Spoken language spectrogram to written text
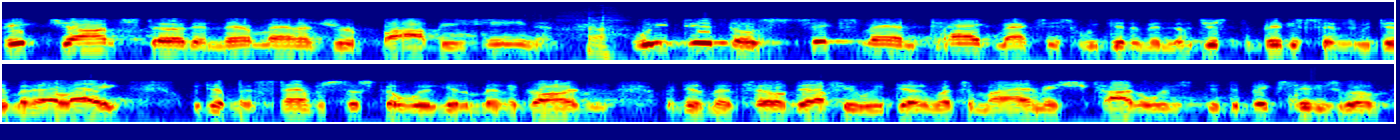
Big John Studd and their manager Bobby Heenan. we did those six man tag matches. We did them in the, just the biggest cities. We did them in L.A. We did them in San Francisco. We did them in the Garden. We did them in Philadelphia. We did them went to Miami, Chicago. We just did the big cities with them.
